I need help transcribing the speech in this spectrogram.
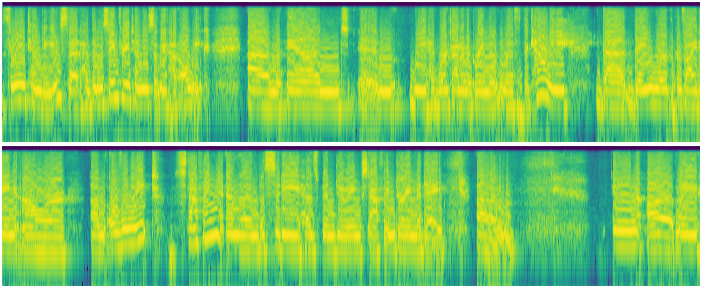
three attendees that have been the same three attendees that we've had all week. Um, And and we had worked out an agreement with the county that they were providing our um, overnight staffing, and then the city has been doing staffing during the day. Um, in uh, my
